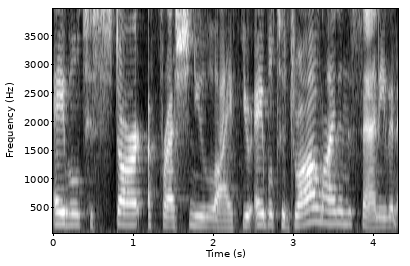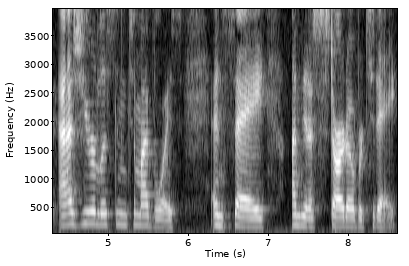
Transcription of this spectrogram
able to start a fresh new life. You're able to draw a line in the sand even as you're listening to my voice and say, I'm going to start over today.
